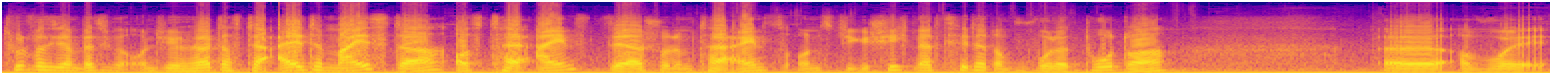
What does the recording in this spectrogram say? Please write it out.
tut was ich am besten Und ihr hört, dass der alte Meister aus Teil 1, der schon im Teil 1 uns die Geschichten erzählt hat, obwohl er tot war. Äh, obwohl, äh,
